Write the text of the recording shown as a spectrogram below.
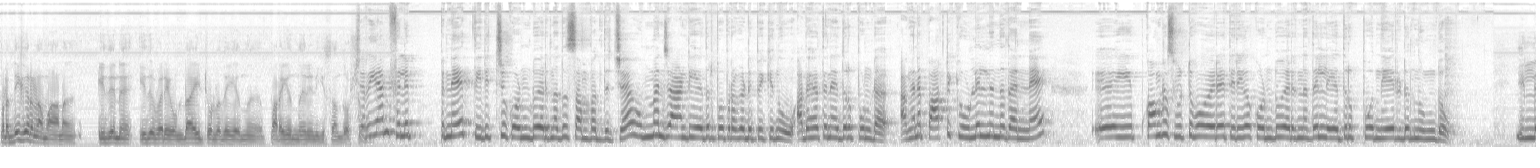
പ്രതികരണമാണ് ഇതിന് ഇതുവരെ ഉണ്ടായിട്ടുള്ളത് എന്ന് പറയുന്നതിന് എനിക്ക് സന്തോഷം. ചെറിയാൻ ഫിലിപ്പിനെ തിരിച്ചു കൊണ്ടുവരുന്നത് സംബന്ധിച്ച് ഉമ്മൻചാണ്ടി എതിർപ്പ് പ്രകടിപ്പിക്കുന്നു. അദ്ദേഹത്തിന് എതിർപ്പുണ്ട്. അങ്ങനെ പാർട്ടിക്കുള്ളിൽ നിന്ന് തന്നെ ഈ കോൺഗ്രസ് വിട്ടുപോയവരെ തിരികെ കൊണ്ടുവരുന്നതിൽ എതിർപ്പ് നേരിടുന്നുണ്ടോ? ഇല്ല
